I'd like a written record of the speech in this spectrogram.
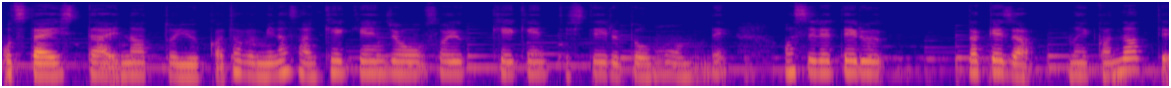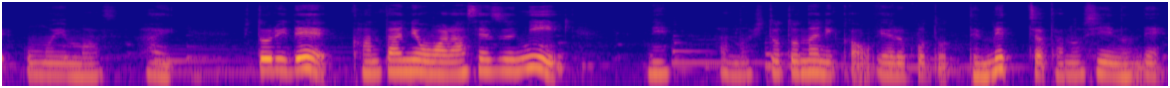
お伝えしたいなというか多分皆さん経験上そういう経験ってしていると思うので忘れてるだけじゃないかなって思います。はい。一人で簡単に終わらせずにね、あの人と何かをやることってめっちゃ楽しいので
